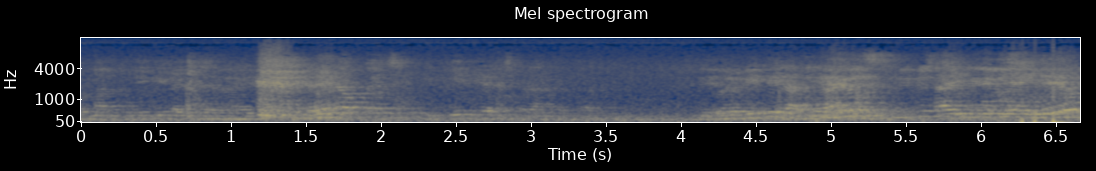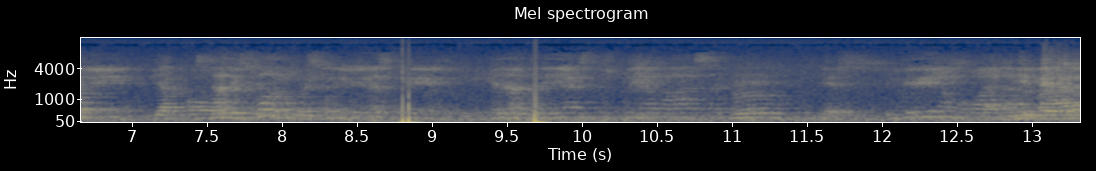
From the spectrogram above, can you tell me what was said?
Por maturigi la idea. Pensi esperanto evite la idea. ves, idea, ya puedo- Sta di fondo, se mi ves che, che la tria sto spia passa, yes la muovada, mi pensas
